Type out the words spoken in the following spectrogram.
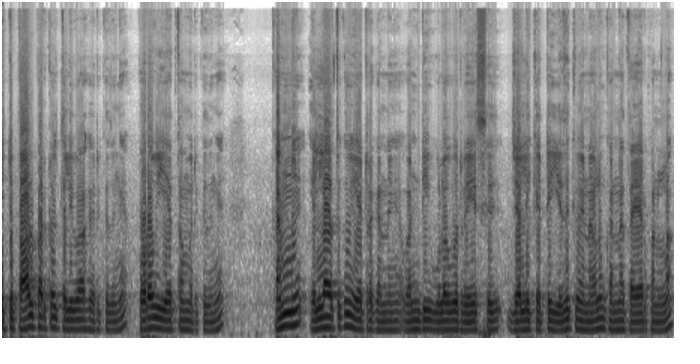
எட்டு பால் பற்கள் தெளிவாக இருக்குதுங்க. புறவு ஏத்தம் இருக்குதுங்க. கண் எல்லாத்துக்கும் ஏற்ற கண் வண்டி உழவு ரேஸு ஜல்லிக்கட்டு எதுக்கு வேணாலும் கண்ணை தயார் பண்ணலாம்.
